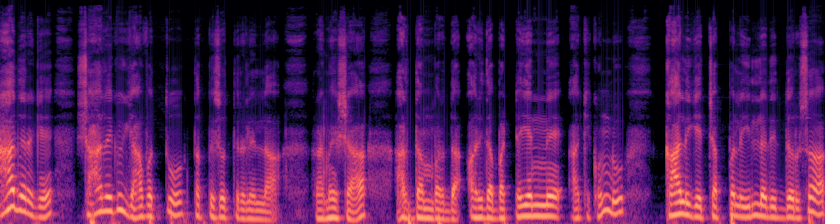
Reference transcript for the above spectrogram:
ಆದರೆಗೆ ಶಾಲೆಗೂ ಯಾವತ್ತೂ ತಪ್ಪಿಸುತ್ತಿರಲಿಲ್ಲ. ರಮೇಶ ಅರ್ಧಂಬರ್ಧ ಅರಿದ ಬಟ್ಟೆಯನ್ನೇ ಹಾಕಿಕೊಂಡು ಕಾಲಿಗೆ ಚಪ್ಪಲಿ ಇಲ್ಲದಿದ್ದರೂ ಸಹ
